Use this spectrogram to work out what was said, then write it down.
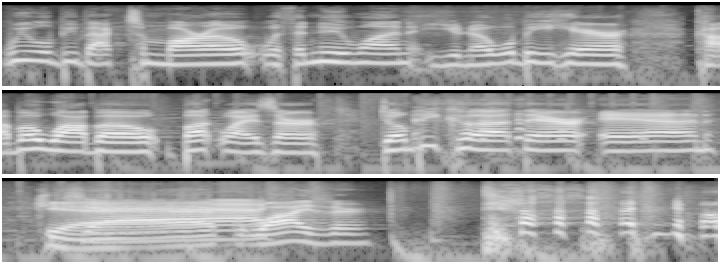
We will be back tomorrow with a new one. You know we'll be here. Cabo Wabo, Buttweiser. Don't be cool out there and Jack, Wiser. no,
